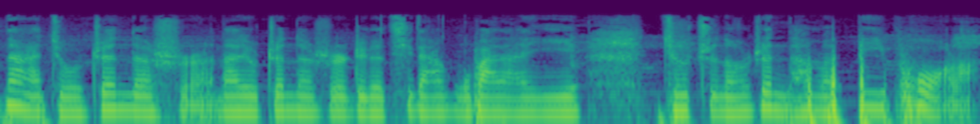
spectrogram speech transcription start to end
那就真的是，那就真的是这个七大姑八大姨，就只能任他们逼迫了。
